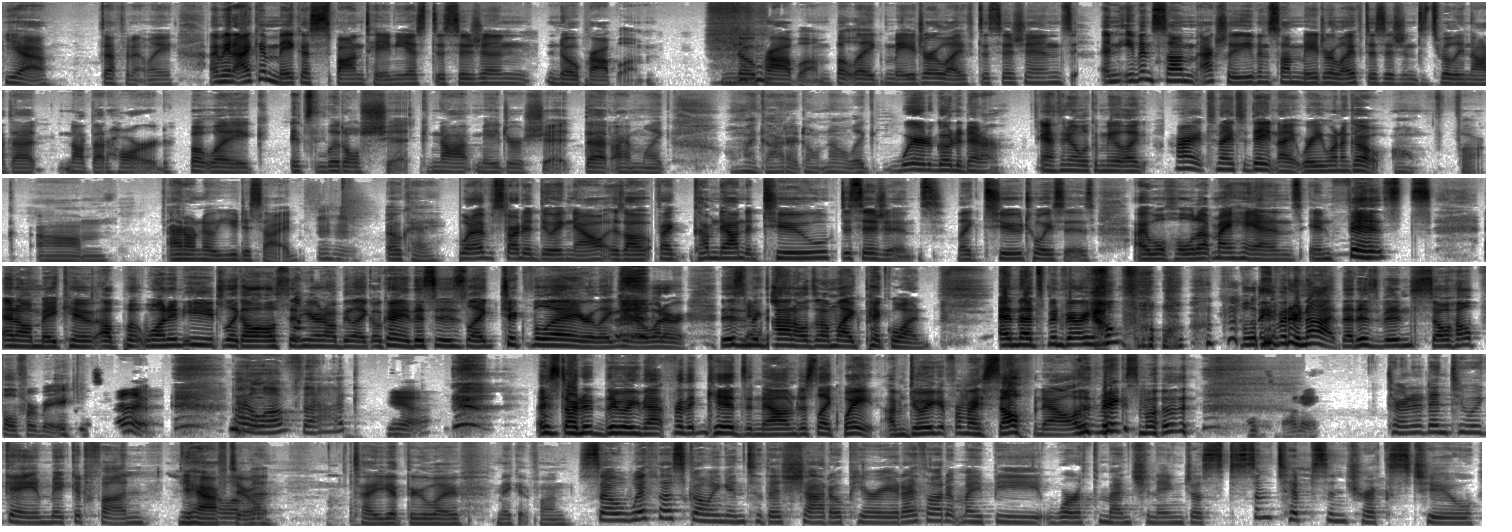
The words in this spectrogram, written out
yeah, definitely. I mean, I can make a spontaneous decision, no problem. No problem. But like major life decisions and even some actually even some major life decisions, it's really not that not that hard. But like it's little shit, not major shit that I'm like, oh my God, I don't know. Like where to go to dinner. Anthony will look at me like, all right, tonight's a date night. Where you want to go? Oh fuck. Um, I don't know. You decide. hmm Okay. What I've started doing now is I'll if I come down to two decisions, like two choices, I will hold up my hands in fists and I'll make him I'll put one in each. Like I'll, I'll sit here and I'll be like, okay, this is like Chick-fil-A or like, you know, whatever. This is Yeah. McDonald's and I'm like, pick one. And that's been very helpful. Believe it or not, that has been so helpful for me. It's good. i love that Yeah. I started doing that for the kids and now I'm just like, wait, I'm doing it for myself now. It makes most That's funny. Turn it into a game make it fun You have to. it. That's how you get through life. Make it fun. So, with us going into this shadow period, I thought it might be worth mentioning just some tips and tricks to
